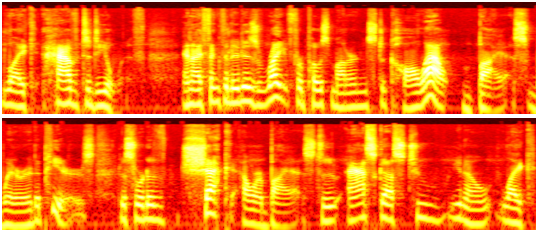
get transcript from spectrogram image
like have to deal with. And I think that it is right for postmoderns to call out bias where it appears, to sort of check our bias, to ask us to, you know, like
